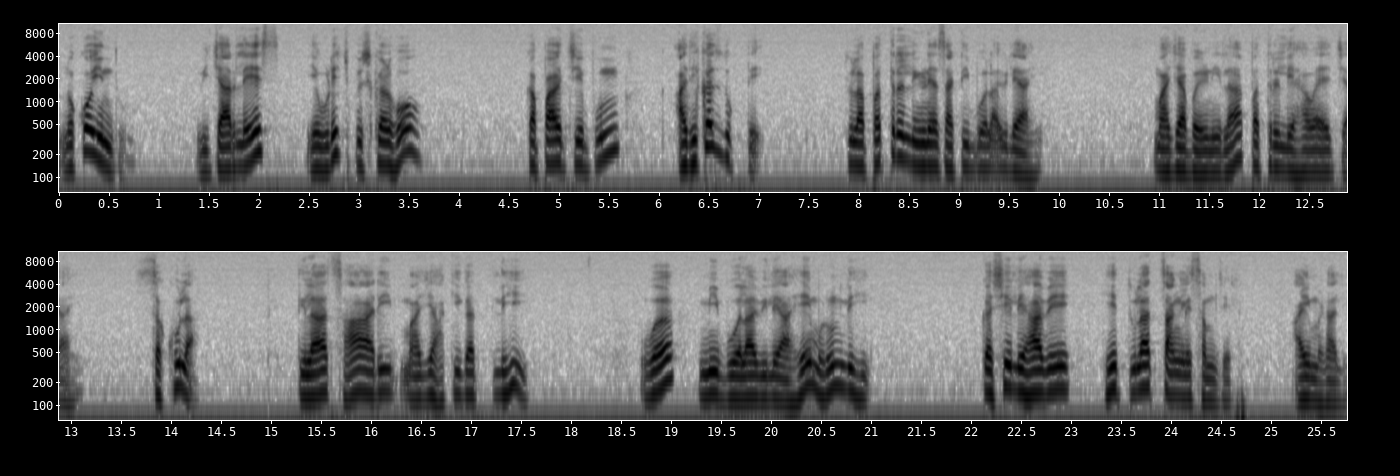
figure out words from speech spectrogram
नको इंदू विचारलेस एवढेच पुष्कळ हो. कपाळ चेपून अधिकच दुखते. तुला पत्र लिहिण्यासाठी बोलाविले आहे. माझ्या बहिणीला पत्र लिहावयाचे आहे. सखूला तिला सारी माझी हकीकत लिही. व मी बोलाविले आहे म्हणून लिही. कसे लिहावे हे तुलाच चांगले समजेल आई म्हणाली.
